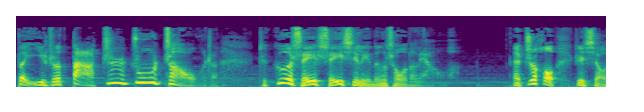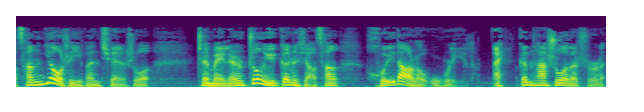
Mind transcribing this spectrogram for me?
被一只大蜘蛛照顾着，这搁谁谁心里能受得了啊？那之后，这小仓又是一番劝说，这美玲终于跟着小仓回到了屋里了。哎，跟他说的是的，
